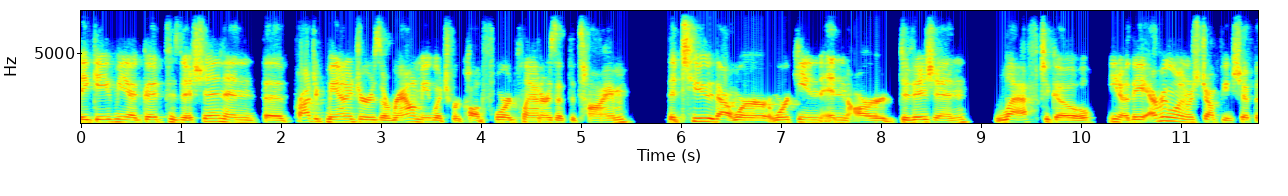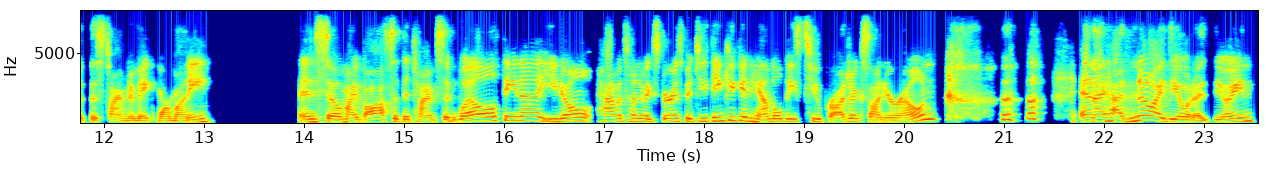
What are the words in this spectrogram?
they gave me a good position and the project managers around me which were called forward planners at the time the two that were working in our division left to go you know they everyone was jumping ship at this time to make more money. And so my boss at the time said well thina you don't have a ton of experience but do you think you could handle these two projects on your own? And I had no idea what I was doing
